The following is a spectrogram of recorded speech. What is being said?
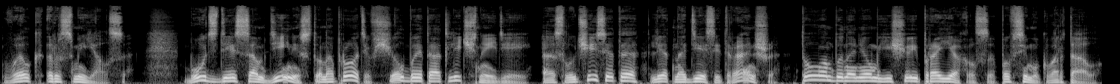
Велк рассмеялся. «Будь здесь сам Динис, то, напротив, счел бы это отличной идеей. А случись это лет на десять раньше, то он бы на нем еще и проехался по всему кварталу».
